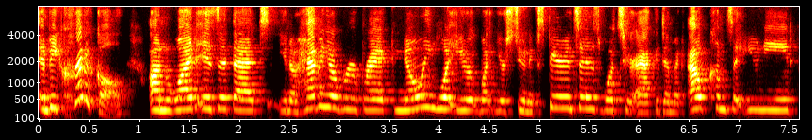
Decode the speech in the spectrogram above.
and be critical on what is it that you know having a rubric knowing what your what your student experience is what's your academic outcomes that you need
